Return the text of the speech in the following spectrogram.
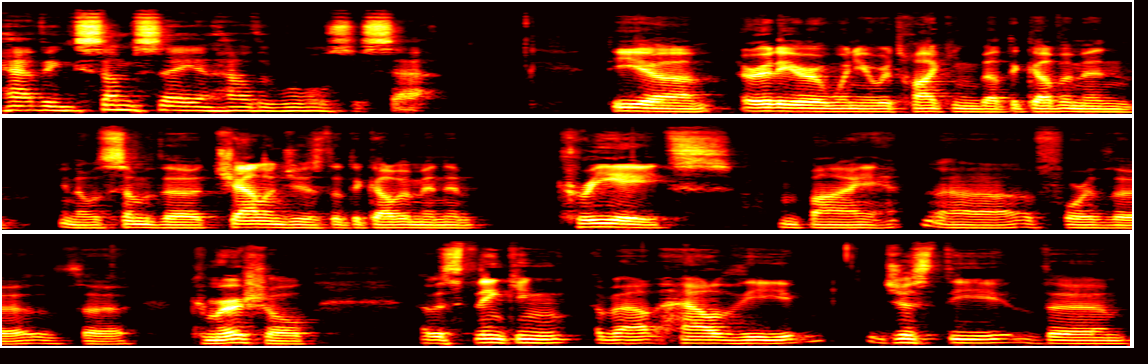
having some say in how the rules are set. The uh, earlier when you were talking about the government, you know, some of the challenges that the government creates by uh, for the the commercial, I was thinking about how the just the the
